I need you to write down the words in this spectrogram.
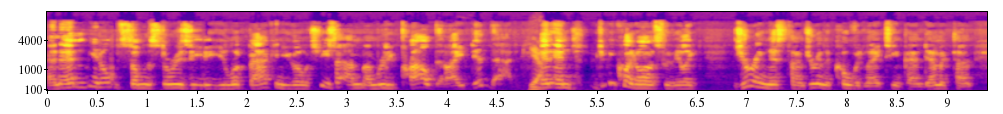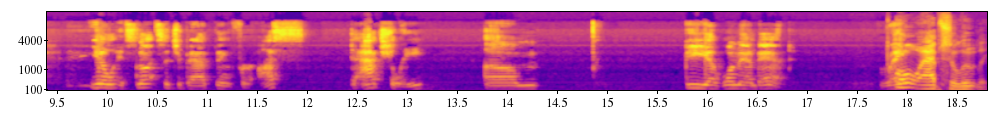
and then you know some of the stories that you, you look back and you go, geez, I'm, I'm really proud that I did that. Yeah. And and to be quite honest with you, like during this time, during the COVID 19 pandemic time, you know, it's not such a bad thing for us to actually um, be a one man band. Right? Oh, absolutely,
